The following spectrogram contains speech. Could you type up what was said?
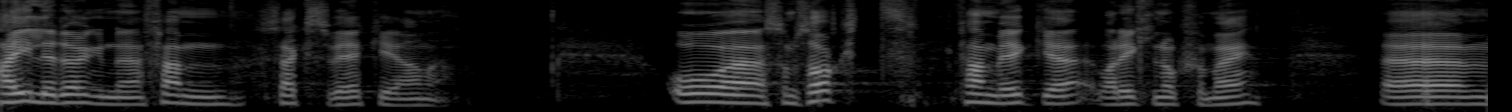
hele døgnet, fem-seks uker gjerne. Og eh, som sagt, fem uker var rikelig nok for meg. Eh,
